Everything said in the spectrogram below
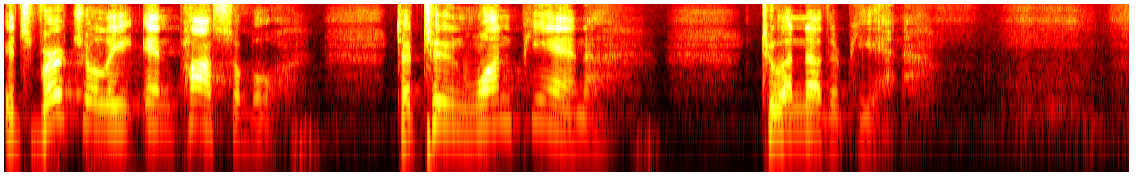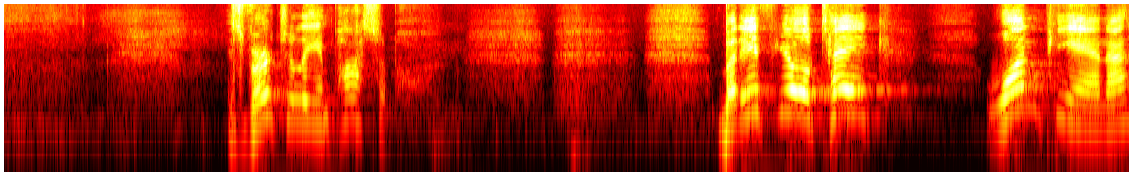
it's virtually impossible to tune one piano to another piano. It's virtually impossible. But if you'll take one piano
